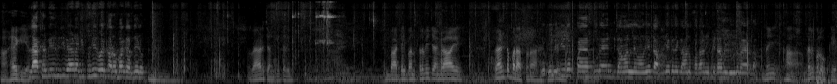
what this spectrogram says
ਹਾਂ ਹੈਗੀ ਆ। ਲੱਖ ਰੁਪਏ ਦੀ ਵੀ ਵੈੜ ਹੈਗੀ ਤੁਸੀਂ ਰੋਜ਼ ਕਾਰੋਬਾਰ ਕਰਦੇ ਰਹੋ। ਵੈੜ ਚੰਗੀ ਤੇਰੀ। ਬਾਡੀ ਬੰਤਰ ਵੀ ਚੰਗਾ ਏ। ਫਰੰਟ ਬੜਾ ਸੋਹਣਾ ਹੈ ਦੇਖੋ ਵੀਰ ਜੀ ਦੇ ਪੈਰ ਪੂਰੇ ਗਾਵਾਂ ਲਗਾਉਂਦੀਆਂ ਦੱਬਦੀਆਂ ਕਿਤੇ ਗਾਂ ਨੂੰ ਪਤਾ ਨਹੀਂ ਕਿੱਡਾ ਵਜੂਦ ਵੈੜ ਦਾ। ਨਹੀਂ ਹਾਂ ਬਿਲਕੁਲ ਓਕੇ ਆ।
